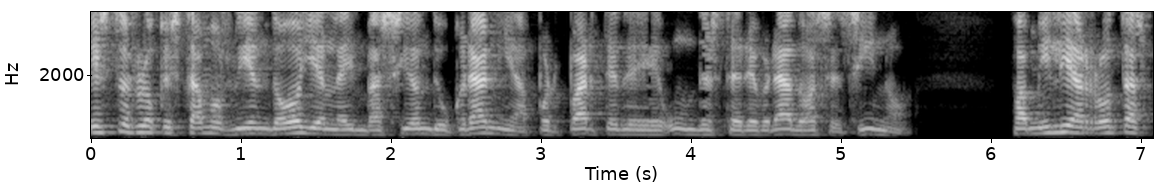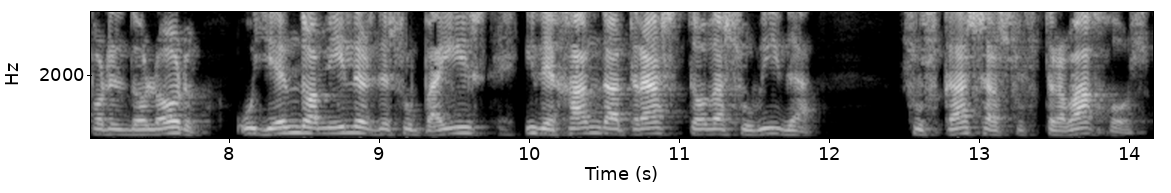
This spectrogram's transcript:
Esto es lo que estamos viendo hoy en la invasión de Ucrania por parte de un descerebrado asesino. Familias rotas por el dolor, huyendo a miles de su país y dejando atrás toda su vida, sus casas, sus trabajos,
